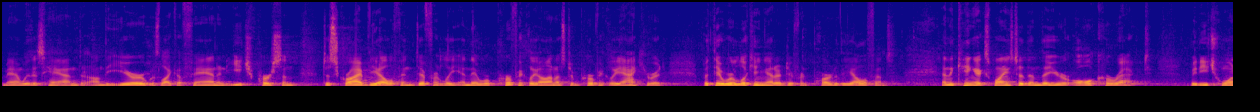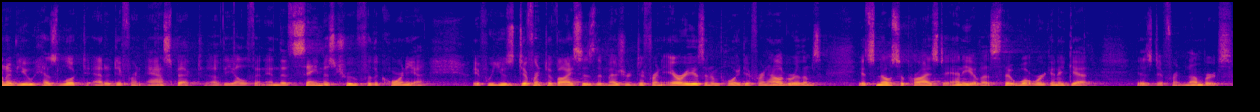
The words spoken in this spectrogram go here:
man with his hand on the ear, it was like a fan. And each person described the elephant differently, and they were perfectly honest and perfectly accurate, but they were looking at a different part of the elephant. And the king explains to them that you're all correct, but each one of you has looked at a different aspect of the elephant. And the same is true for the cornea. If we use different devices that measure different areas and employ different algorithms, it's no surprise to any of us that what we're going to get is different numbers.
